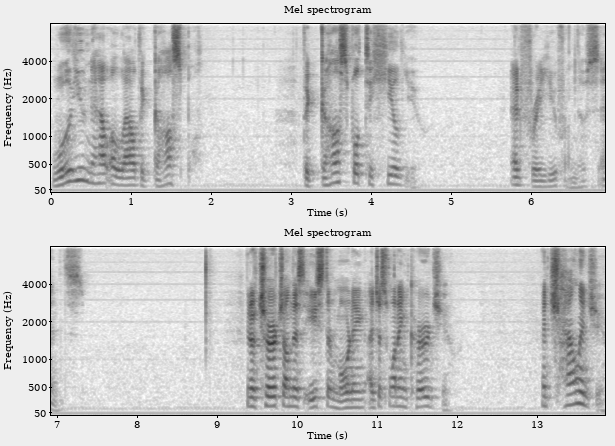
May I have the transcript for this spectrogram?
Will you now allow the gospel, the gospel to heal you and free you from those sins? You know, church, on this Easter morning, I just want to encourage you and challenge you.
